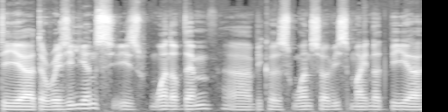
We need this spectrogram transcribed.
the uh, the resilience is one of them uh, because one service might not be uh,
